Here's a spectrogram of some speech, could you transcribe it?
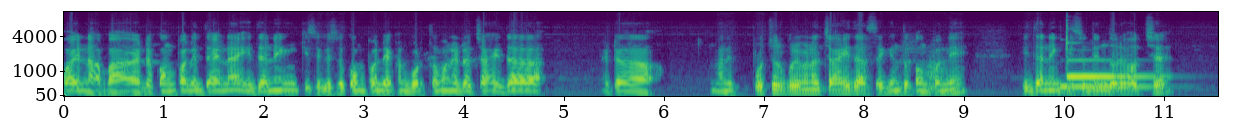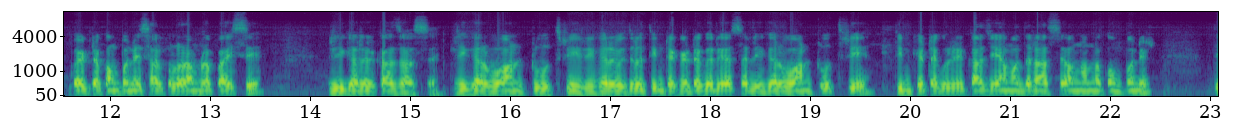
হয় না, বা এটা কোম্পানি দেয় না। ইদানিং কিছু কিছু কোম্পানি এখন বর্তমানে এটা চাহিদা, এটা মানে প্রচুর পরিমাণে চাহিদা আছে কিন্তু কোম্পানি ইদানিং কিছুদিন ধরে হচ্ছে, কয়েকটা কোম্পানির সার্কুলার আমরা পাইছি রিগারের কাজ আছে। রিগার ওয়ান টু থ্রি রিগারের ভিতরে তিনটা ক্যাটাগরি আছে রিগার ওয়ান টু থ্রি তিন ক্যাটাগরির কাজে আমাদের আছে অন্যান্য কোম্পানির তো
